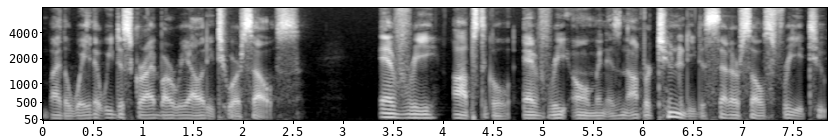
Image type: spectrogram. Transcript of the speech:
by the way that we describe our reality to ourselves. Every obstacle, every omen is an opportunity to set ourselves free to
